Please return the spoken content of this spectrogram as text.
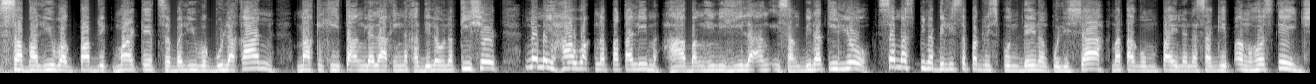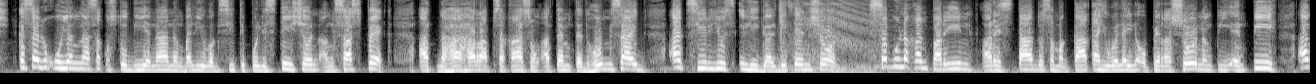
Sa Baliwag Public Market sa Baliwag, Bulacan, makikita ang lalaking nakadilaw na t-shirt na may hawak na patalim habang hinihila ang isang binatilyo. Sa mas pinabilis na pagresponde ng pulisya, matagumpay na nasagip ang hostage. Kasalukuyang nasa kustodiya na ng Baliwag City Police Station ang suspect at nahaharap sa kasong attempted homicide at serious illegal detention. Sa Bulacan pa rin, arestado sa magkakahiwalay na operasyon ng PNP ang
